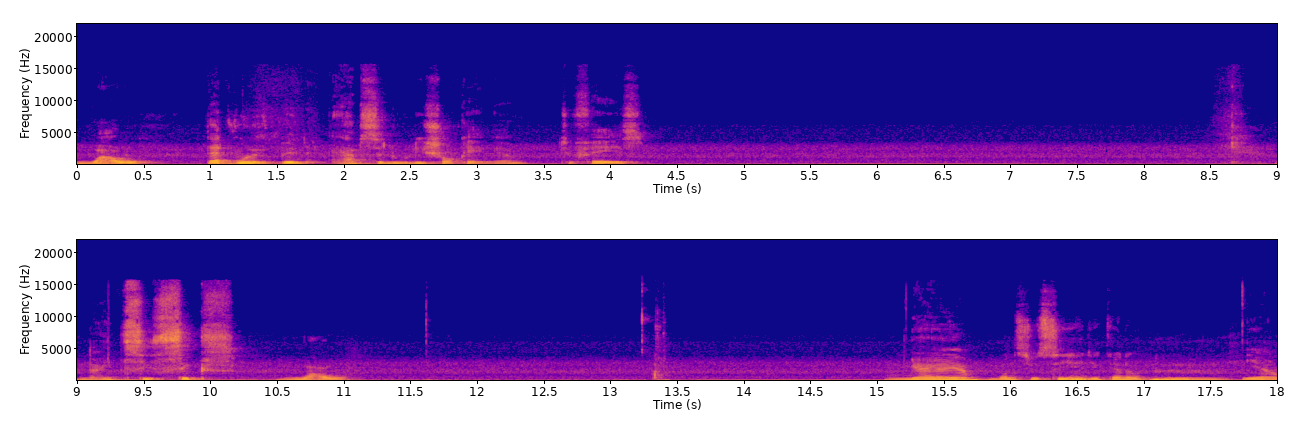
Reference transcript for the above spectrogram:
Wow. That would have been absolutely shocking um, to face. 96. Wow. Yeah, yeah, yeah. Once you see it, you kind of, hmm, yeah.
